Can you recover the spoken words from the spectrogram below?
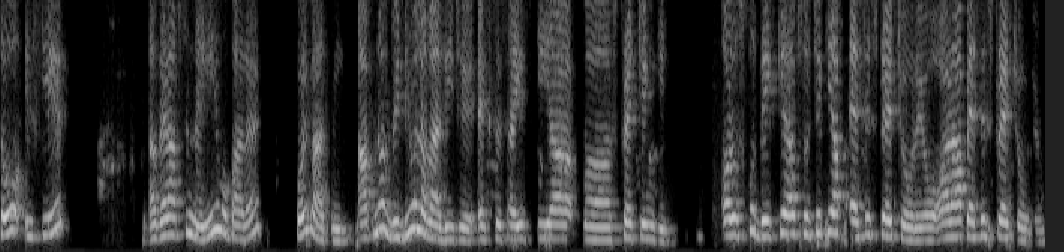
तो इसलिए अगर आपसे नहीं हो पा रहा है कोई बात नहीं। आप ना वीडियो लगा दीजिए एक्सरसाइज की या स्ट्रेचिंग की। और उसको देख के आप सोचे कि आप ऐसे स्ट्रेच हो रहे हो और आप ऐसे स्ट्रेच हो रहे हो।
